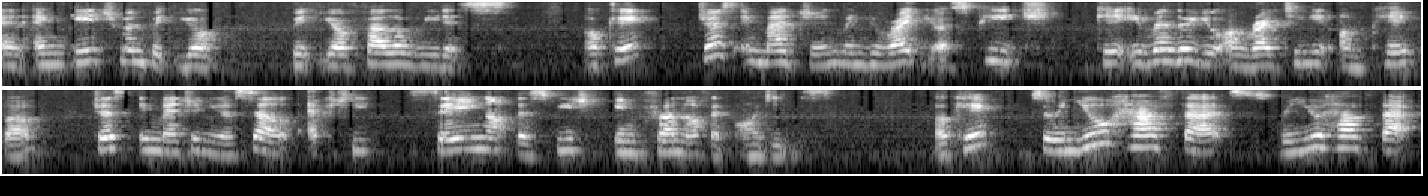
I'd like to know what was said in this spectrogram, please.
an engagement with your with your fellow readers. Okay, just imagine when you write your speech, okay, even though you are writing it on paper, just imagine yourself actually saying out the speech in front of an audience. Okay, so when you have that, when you have that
